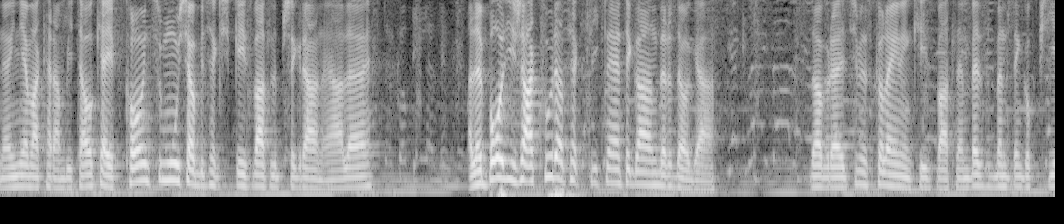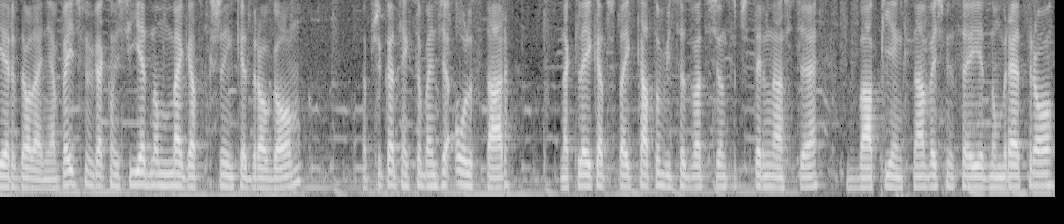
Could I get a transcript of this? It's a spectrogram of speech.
No i nie ma karambita. Okej, w końcu musiał być jakiś case battle przegrany, ale... Ale boli, że akurat jak kliknąłem tego underdoga. Dobra, lecimy z kolejnym case battlem, bez zbędnego pierdolenia. Wejdźmy w jakąś jedną mega skrzynkę drogą. Na przykład jak to będzie All Star. Naklejka tutaj Katowice 2014. Dwa piękna. Weźmy sobie jedną retro,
